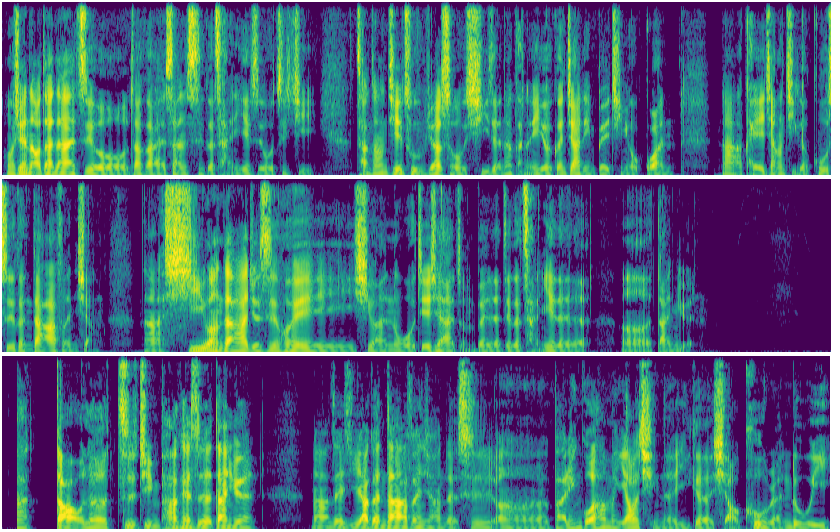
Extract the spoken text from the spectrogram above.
我现在脑袋大概只有大概三四个产业是我自己常常接触、比较熟悉的。那可能也有跟家庭背景有关。那可以讲几个故事跟大家分享。那希望大家就是会喜欢我接下来准备的这个产业的呃单元。那到了致敬 Podcast 的单元，那这一集要跟大家分享的是，呃，百灵果他们邀请的一个小酷人路易。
